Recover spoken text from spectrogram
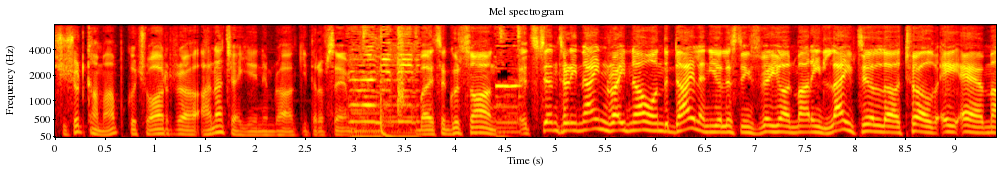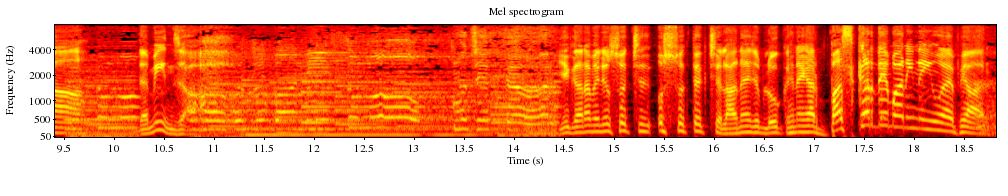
she should come up कुछ और uh, आना चाहिए निम्रा की तरफ़ से But it's a good song. It's 10:39 right now on the dial, and you're listening to Very On Money live till uh, 12 a.m. Uh, that means uh, ये गाना मैंने उस वक्त उस वक्त तक चलाना है जब लोग कहना यार बस कर दे मानी नहीं हुआ है प्यार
